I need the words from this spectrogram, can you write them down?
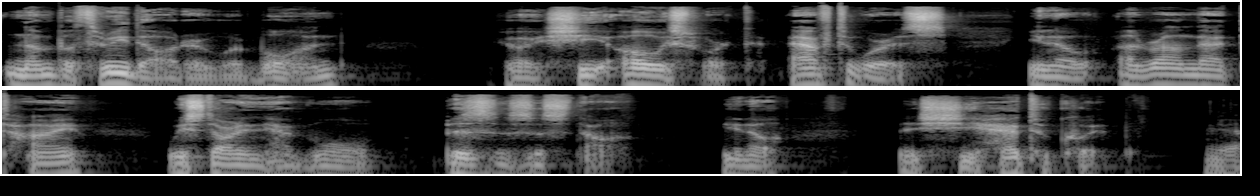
number three daughter were born, because she always worked. Afterwards, you know, around that time, we started to have more businesses now. You know, she had to quit. Yeah.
